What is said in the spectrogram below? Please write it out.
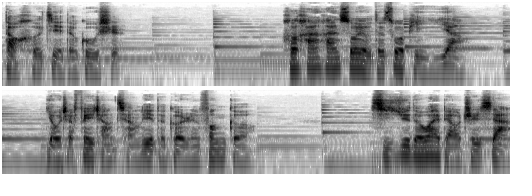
到和解的故事，和韩寒所有的作品一样，有着非常强烈的个人风格。喜剧的外表之下，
